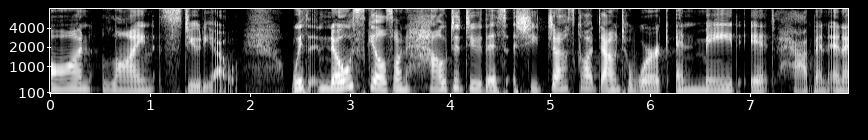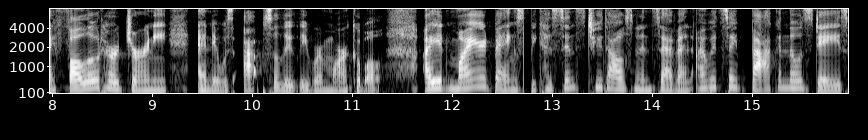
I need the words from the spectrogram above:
online studio. With no skills on how to do this, she just got down to work and made it happen. And I followed her journey, and it was absolutely remarkable. I admired Bangs because since 2007, I would say back in those days,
